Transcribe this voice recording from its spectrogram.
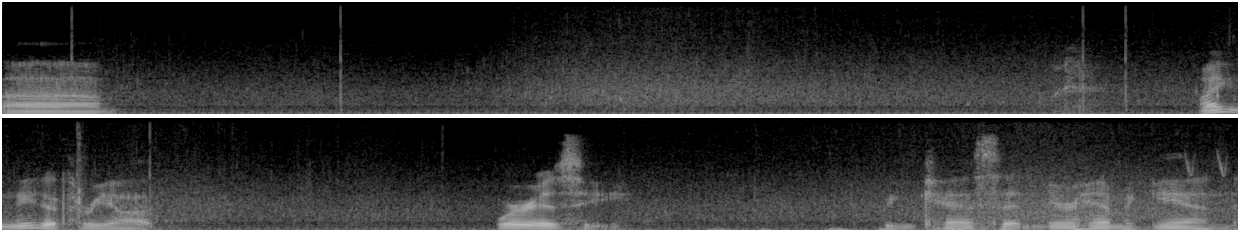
Um, might need a 3-aught. Where is he? We can cast that near him again.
